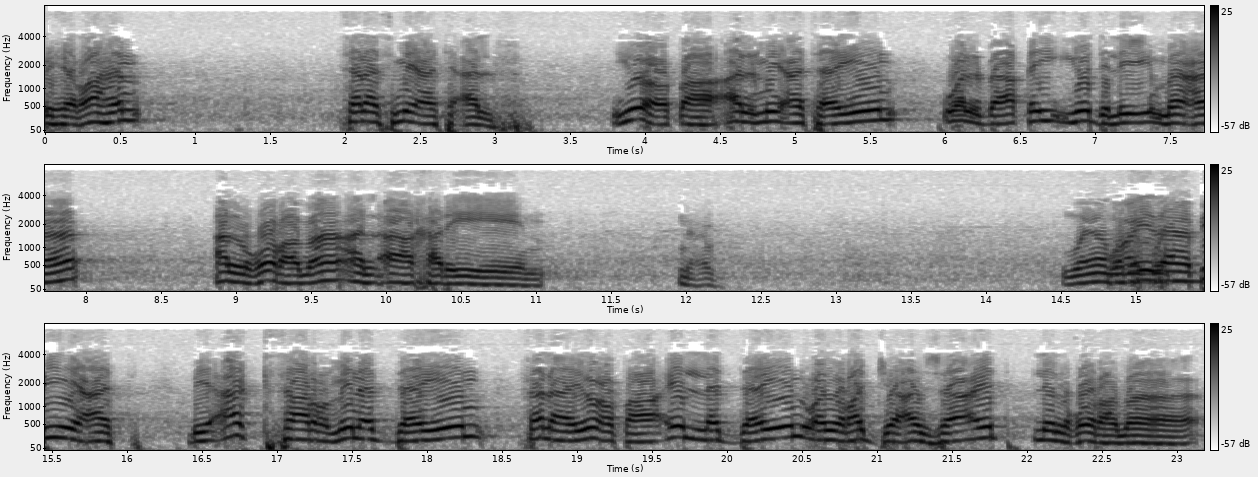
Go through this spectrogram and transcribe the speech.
به رهن ثلاثمائة ألف. يعطى المئتين والباقي يدلي مع الغرماء الآخرين. نعم. وإذا بيعت بأكثر من الدين فلا يعطى إلا الدين ويرجع الزائد للغرماء.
